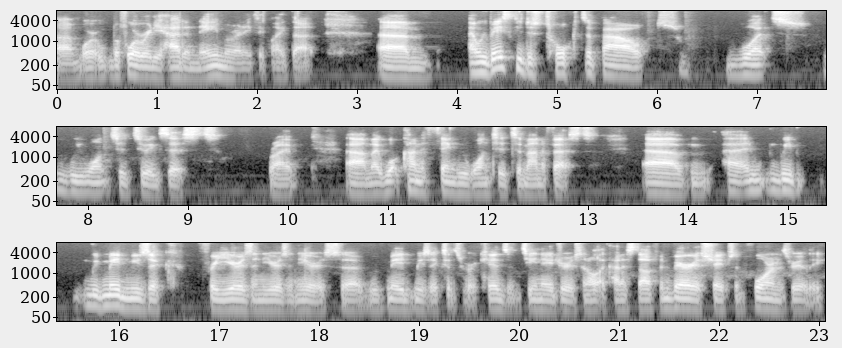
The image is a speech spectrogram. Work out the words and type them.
um, or before we already had a name or anything like that. Um, and we basically just talked about what we wanted to exist, right? Um, like what kind of thing we wanted to manifest um, and we've we've made music for years and years and years. Uh, we've made music since we were kids and teenagers and all that kind of stuff in various shapes and forms, really.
